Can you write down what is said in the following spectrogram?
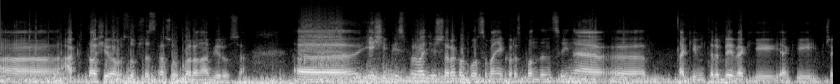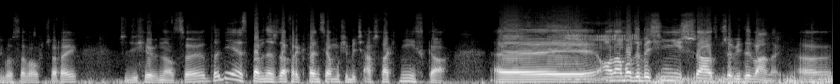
a, a kto się po prostu przestraszył koronawirusa. E, jeśli PiS prowadzi szeroko głosowanie korespondencyjne e, w takim trybie, w jaki, jaki przegłosował wczoraj, czy dzisiaj w nocy, to nie jest pewne, że ta frekwencja musi być aż tak niska. E, ona może być niższa od przewidywanej. E,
